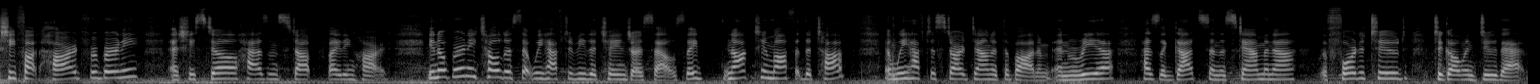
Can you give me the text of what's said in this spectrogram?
She fought hard for Bernie and she still hasn't stopped fighting hard. You know, Bernie told us that we have to be the change ourselves. They knocked him off at the top and we have to start down at the bottom. And Maria has the guts and the stamina, the fortitude to go and do that.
